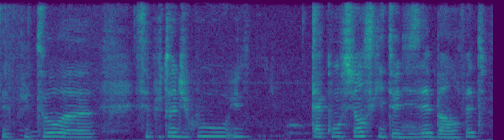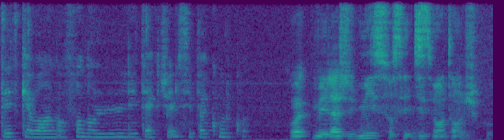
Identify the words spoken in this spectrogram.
c'est plutôt, euh, c'est plutôt du coup une- ta conscience qui te disait, bah en fait, peut-être qu'avoir un enfant dans l'état actuel, c'est pas cool quoi. Ouais, mais là j'ai mis sur ces 10-20 ans du coup.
